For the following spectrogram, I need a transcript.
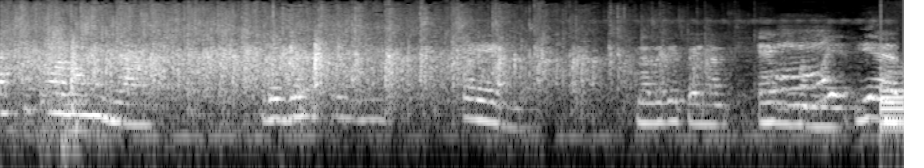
Nila. Lagyan ng egg. Lalagay tayo ng egg mamaya. Yes.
